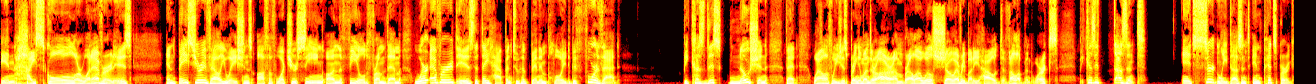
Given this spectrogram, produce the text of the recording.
in high school or whatever it is and base your evaluations off of what you're seeing on the field from them wherever it is that they happen to have been employed before that. Because this notion that, well, if we just bring them under our umbrella, we'll show everybody how development works, because it doesn't. It certainly doesn't in Pittsburgh.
